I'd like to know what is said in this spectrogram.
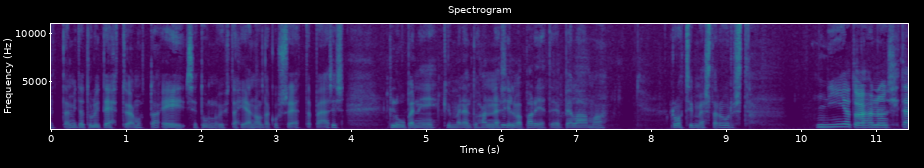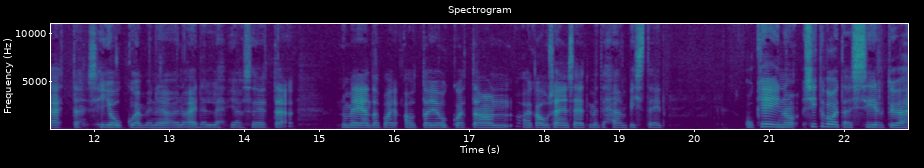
että mitä tuli tehtyä, mutta ei se tunnu yhtä hienolta kuin se, että pääsis Glubeniin 10 000 silmäpari eteen pelaamaan Ruotsin mestaruudesta. Niin, ja toihan on sitä, että se joukkue menee aina edelle. Ja se, että no meidän tapa auttaa joukkuetta on aika usein se, että me tehdään pisteitä. Okei, no sitten voitaisiin siirtyä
